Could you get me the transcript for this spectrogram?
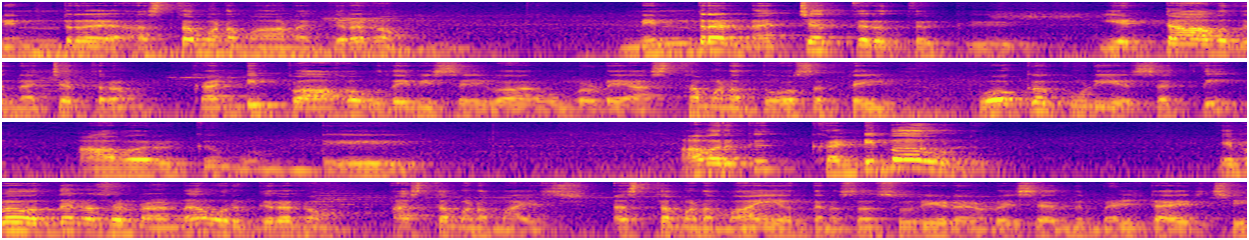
நின்ற அஸ்தமனமான கிரகம் நின்ற நட்சத்திரத்திற்கு எட்டாவது நட்சத்திரம் கண்டிப்பாக உதவி செய்வார். உங்களுடைய அஸ்தமன தோஷத்தை போக்கக்கூடிய சக்தி அவருக்கு உண்டு. அவருக்கு கண்டிப்பாக உண்டு. இப்போ வந்து என்ன சொல்கிறான்னா ஒரு கிரகம் அஸ்தமனம் ஆயிடுச்சு அஸ்தமனமாகி வந்து என்ன சொன்னால் சூரியனுடைய சேர்ந்து மெல்ட் ஆயிடுச்சு.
